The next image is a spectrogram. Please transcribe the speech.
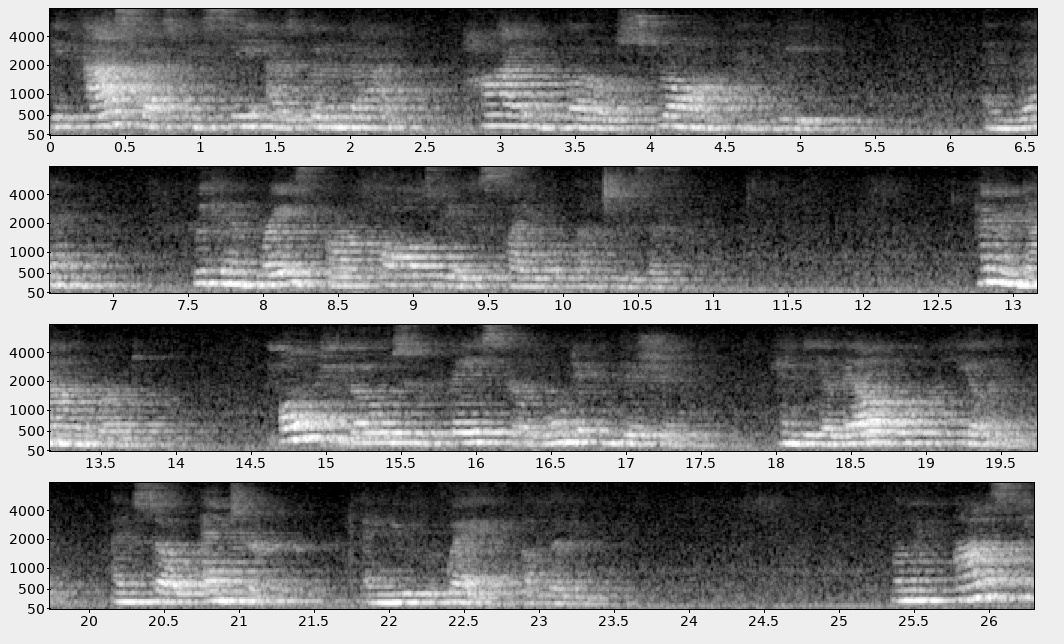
the aspects we see as good and bad, high and low, strong. And then we can embrace our call to be a disciple of Jesus. Henri Nouwen wrote, only those who face their wounded condition can be available for healing and so enter a new way of living. When we honestly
